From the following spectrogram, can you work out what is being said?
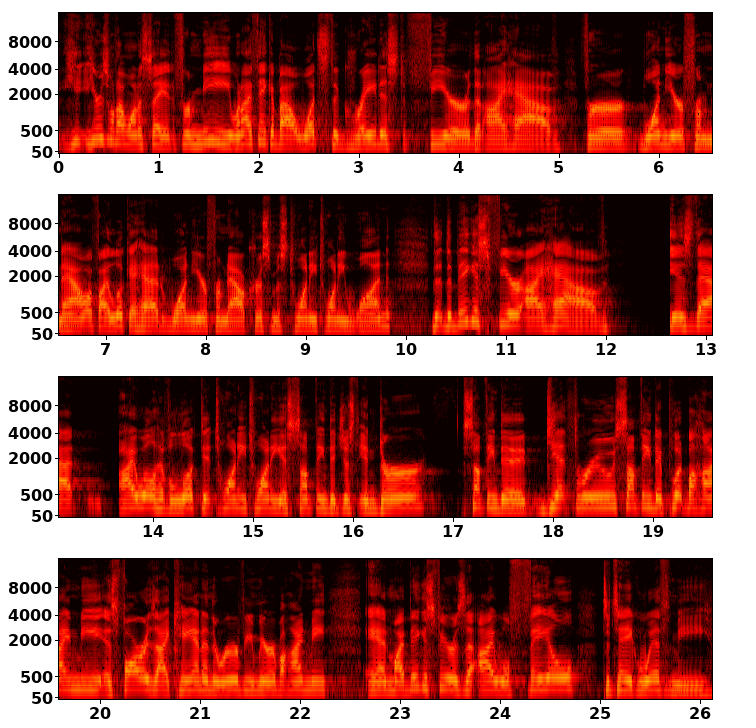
he, here's what I want to say. For me, when I think about what's the greatest fear that I have for one year from now, if I look ahead one year from now, Christmas 2021, the, the biggest fear I have is that I will have looked at 2020 as something to just endure something to get through, something to put behind me as far as I can in the rearview mirror behind me. And my biggest fear is that I will fail to take with me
